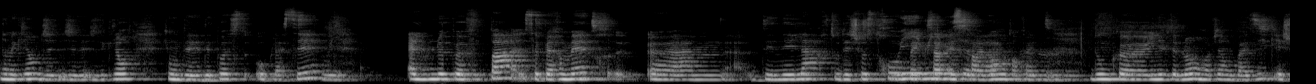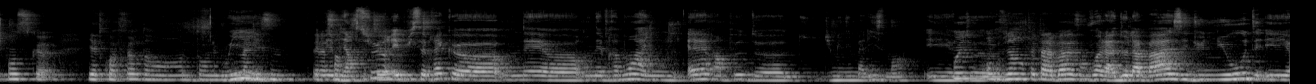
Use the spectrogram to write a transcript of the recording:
dans mes clientes, j'ai des clientes qui ont des, des postes haut placés. Elles ne peuvent pas se permettre des nail art ou des choses trop oui, extravagantes en fait. Mm, mm, mm. Donc inévitablement on revient au basique et je pense qu'il y a de quoi faire dans, dans le minimalisme. Mais bien sûr, et puis c'est vrai qu'on est, on est vraiment à une ère un peu de, du minimalisme. Hein, et oui, on revient en fait à la base. Hein. Voilà, de la base et du nude, et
